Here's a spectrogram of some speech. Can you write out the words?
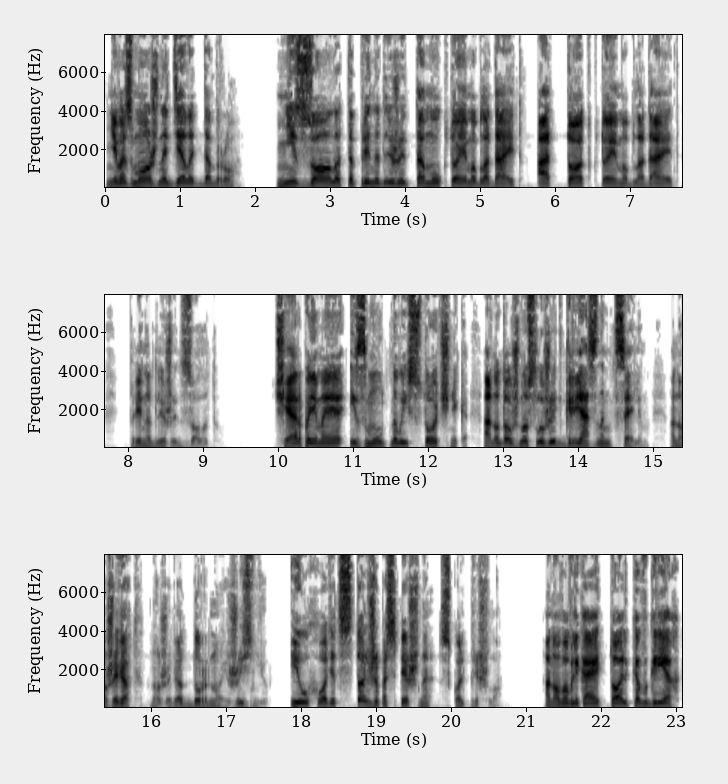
невозможно делать добро. Не золото принадлежит тому, кто им обладает, а тот, кто им обладает, принадлежит золоту черпаемое из мутного источника, оно должно служить грязным целям. Оно живет, но живет дурной жизнью и уходит столь же поспешно, сколь пришло. Оно вовлекает только в грех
